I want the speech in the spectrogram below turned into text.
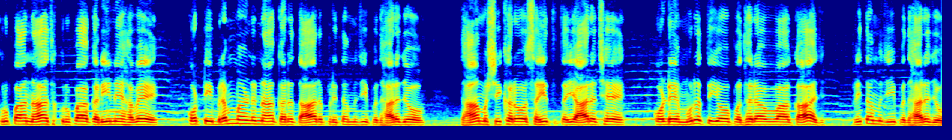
કૃપાનાથ કૃપા કરીને હવે કોટી બ્રહ્માંડના કરતાર પ્રીતમજી પધારજો ધામ શિખરો સહિત તૈયાર છે, કોડે મૂર્તિઓ પધરાવવા કાજ. પ્રીતમજી પધારજો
